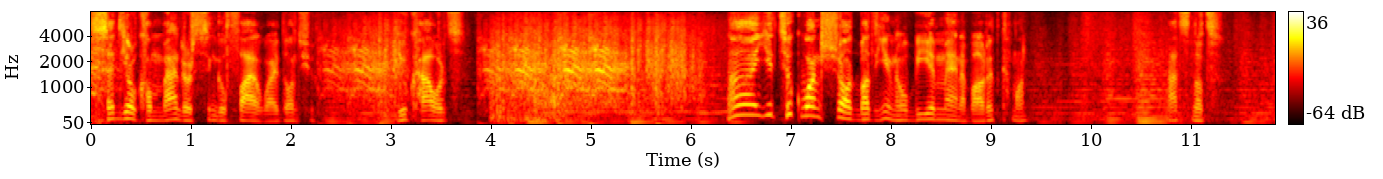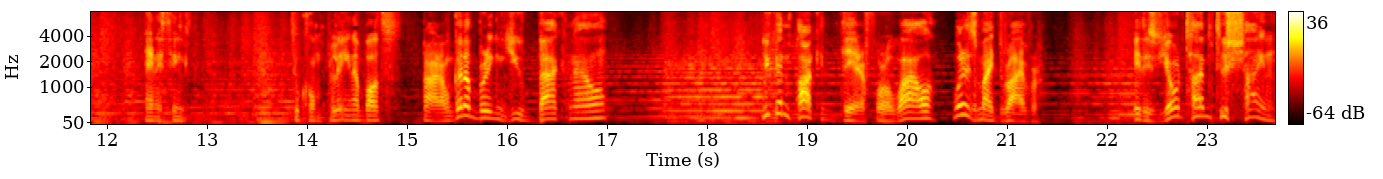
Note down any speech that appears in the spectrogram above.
set your commander single file, why don't you? You cowards. Ah, you took one shot, but you know, be a man about it. Come on. That's not anything to complain about. Alright, I'm gonna bring you back now. You can park it there for a while. Where is my driver? It is your time to shine.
